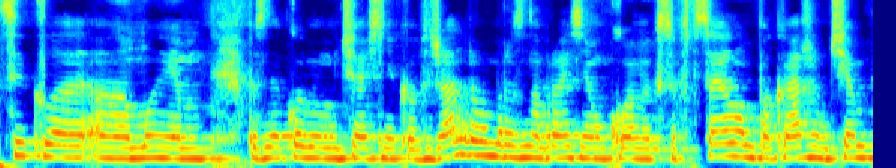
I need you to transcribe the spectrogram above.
цикла э, мы познакомим участников с жанровым разнообразием комиксов, в целом покажем, чем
